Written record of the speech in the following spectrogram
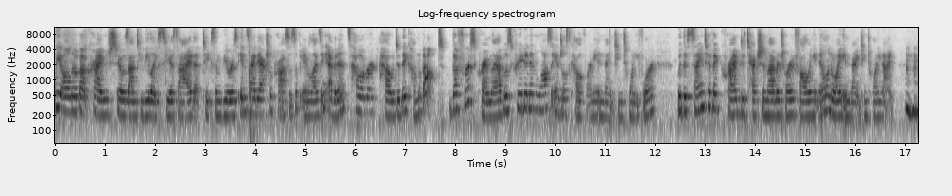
we all know about crime shows on TV like CSI that take some viewers inside the actual process of analyzing evidence. However, how did they come about? The first crime lab was created in Los Angeles, California in 1924, with the Scientific Crime Detection Laboratory following in Illinois in 1929. hmm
